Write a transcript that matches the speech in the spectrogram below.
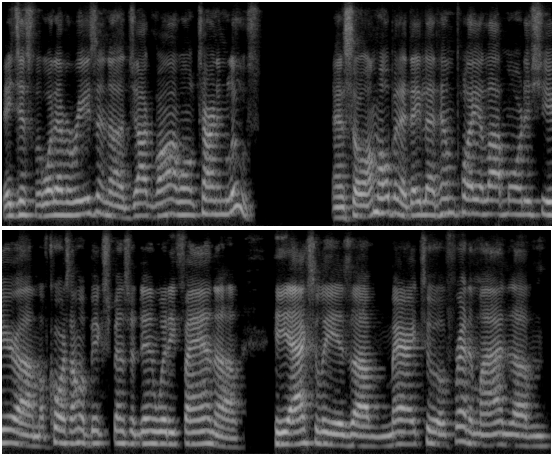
They just for whatever reason, uh, Jacque Vaughn won't turn him loose. And so I'm hoping that they let him play a lot more this year. Um, of course, I'm a big Spencer Dinwiddie fan. Uh, he actually is uh, married to a friend of mine. Um,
